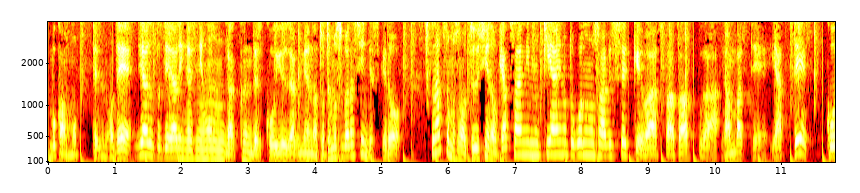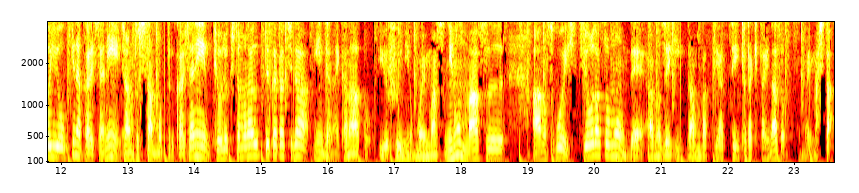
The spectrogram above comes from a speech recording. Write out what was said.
僕は思ってるので、JR と JR 東日本が組んでこういう座組みやるのはとても素晴らしいんですけど、少なくともその 2C のお客さんに向き合いのところのサービス設計はスタートアップが頑張ってやって、こういう大きな会社に、ちゃんと資産持ってる会社に協力してもらうっていう形がいいんじゃないかなというふうに思います。日本回す、あの、すごい必要だと思うんで、あの、ぜひ頑張ってやっていただきたいなと思いました。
